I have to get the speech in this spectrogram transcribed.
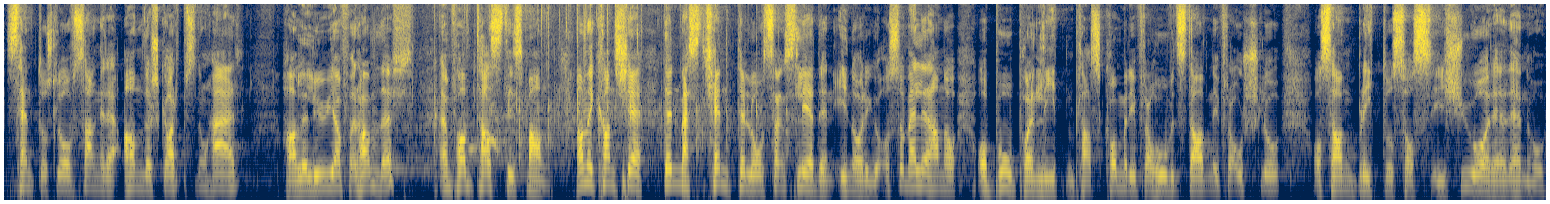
sendte oss lovsangere. Anders Garps nå her. Halleluja for Anders. En fantastisk mann. Han er kanskje den mest kjente lovsangslederen i Norge. Og så velger han å, å bo på en liten plass. Kommer fra hovedstaden, fra Oslo. Og så har han blitt hos oss i sju år. er det nå.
